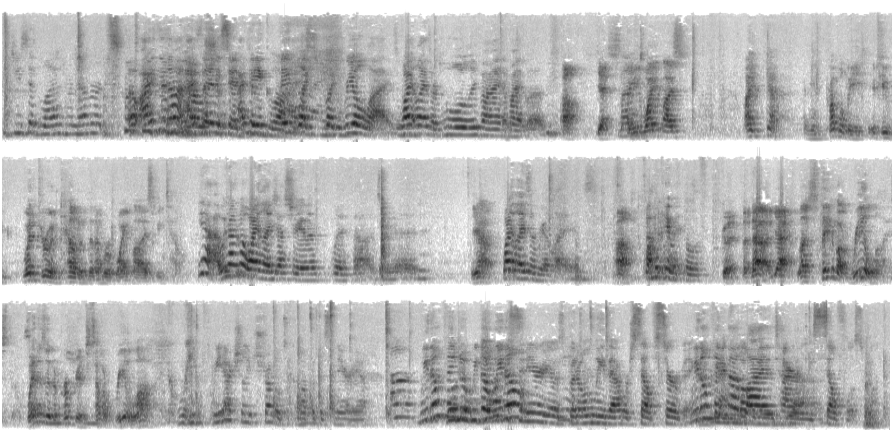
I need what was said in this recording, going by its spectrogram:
But you said lies were never. Oh, I did not. No, I said, she said I said big lies. like like real lies. White lies are totally fine in my book. ah, yes. I mean, white lies. I yeah. I mean, probably if you went through and counted the number of white lies we tell. Yeah, we talked about white lies yesterday with with uh, David. Yeah. White lies and real lies. Ah, I'm okay with both. good. But now, yeah, let's think about real lies though. When is it appropriate to tell a real lie? We, we actually struggled to come up with a scenario. Uh, We don't Well, think. no, we no, came we don't. scenarios, but only that were self-serving. We don't couldn't think come that up with an lies- entirely yeah. selfless one.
